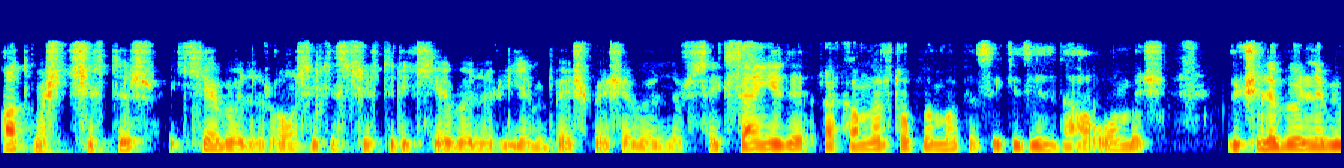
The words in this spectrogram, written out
60 çifttir, 2'ye bölünür. 18 çifttir, 2'ye bölünür. 25 5'e bölünür. 87 rakamları toplam bakın 8 7 daha 15. 3 ile bölünebil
